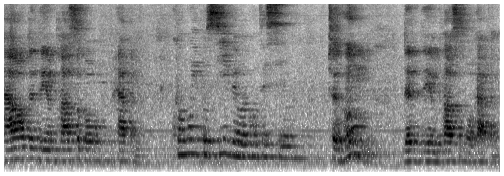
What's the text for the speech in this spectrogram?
How did the impossible happen? Como o impossível aconteceu? To whom did the impossible happen?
